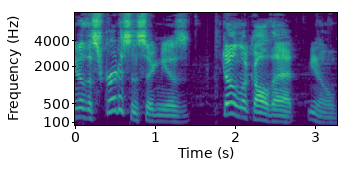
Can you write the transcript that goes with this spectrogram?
You know, the Scrotus insignias don't look all that, you know,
